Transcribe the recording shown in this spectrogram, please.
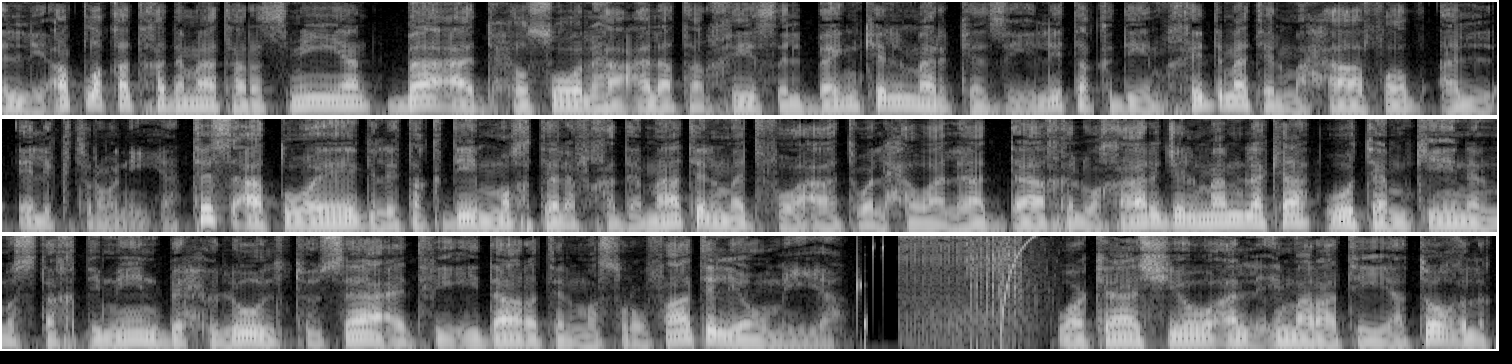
اللي أطلقت خدماتها رسميا بعد حصولها على ترخيص البنك المركزي لتقديم خدمة المحافظ الإلكترونية. تسعى طويق لتقديم مختلف خدمات المدفوعات والحوالات داخل وخارج المملكة وتمكين المستخدمين بحلول تساعد في إدارة المصروفات اليومية. و Qashio الإماراتية تغلق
